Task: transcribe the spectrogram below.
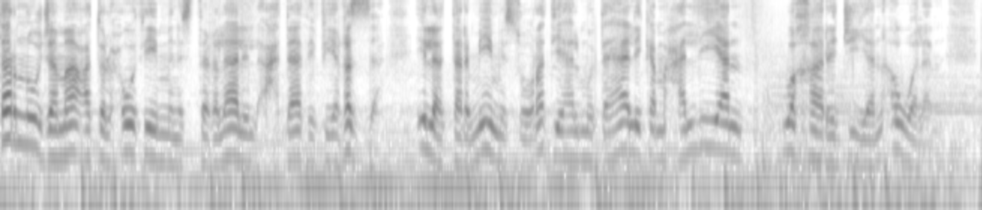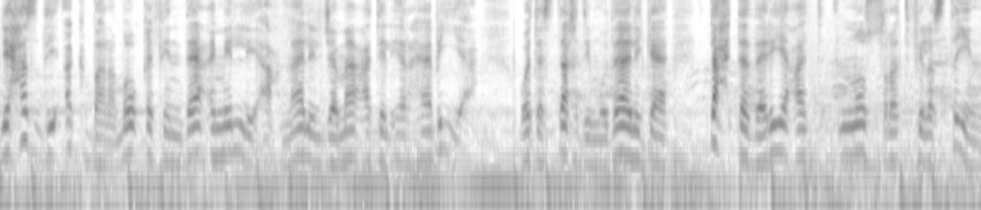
ترنو جماعة الحوثي من استغلال الأحداث في غزة إلى ترميم صورتها المتهالكة محليا وخارجيا أولا لحصد أكبر موقف داعم لأعمال الجماعة الإرهابية وتستخدم ذلك تحت ذريعة نصرة فلسطين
